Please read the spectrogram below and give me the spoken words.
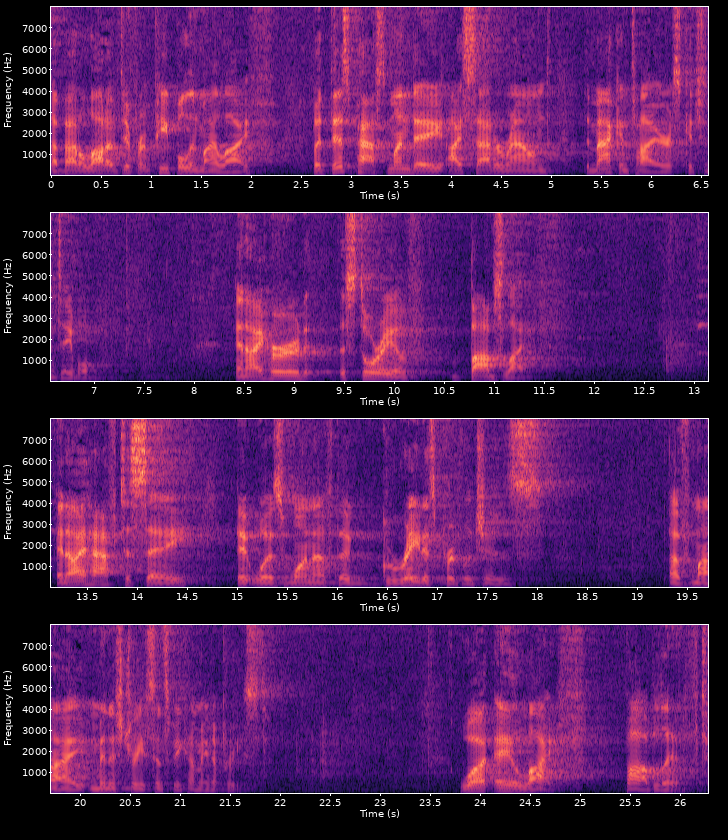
about a lot of different people in my life. But this past Monday, I sat around the McIntyre's kitchen table, and I heard the story of Bob's life. And I have to say, it was one of the greatest privileges of my ministry since becoming a priest. What a life Bob lived.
